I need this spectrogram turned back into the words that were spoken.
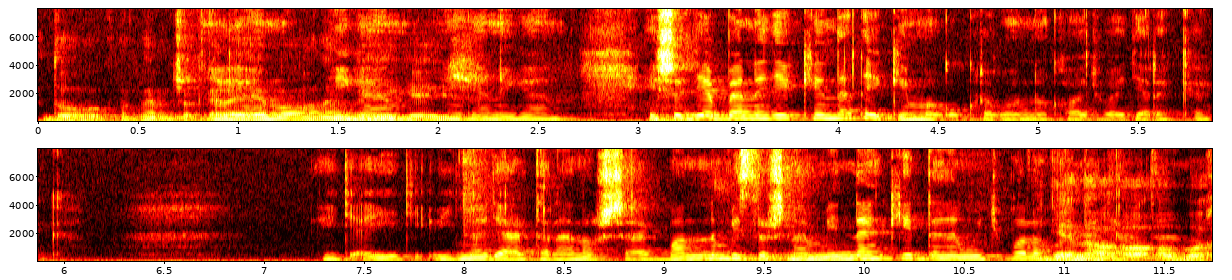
A dolgoknak nem csak eleje igen, van, hanem igen, vége is. Igen, igen. És hogy ebben egyébként eléggé magukra vannak hagyva a gyerekek így, így, így nagy általánosságban. Nem biztos nem mindenki, de úgy valahogy Igen, nagy a, a,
